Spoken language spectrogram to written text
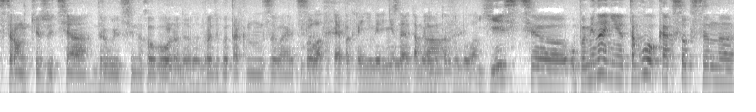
сторонки життя революційного города, да, да, да. вроде бы так она называется. Была такая, по крайней мере, не знаю, там или не там, но была. Есть э, упоминание того, как, собственно, э,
